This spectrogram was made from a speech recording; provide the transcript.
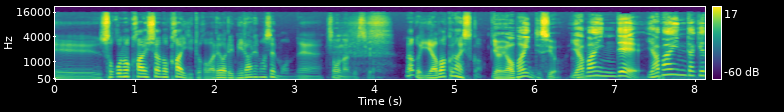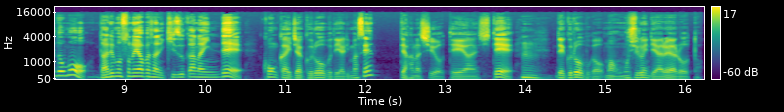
えーそこの会社の会議とか、我々見られませんもんね。そうなんですよ。なんかやばくないですか？いややばいんですよ。うんやばいんで、やばいんだけども誰もそのやばさに気づかないんで今回じゃあグローブでやりませんって話を提案してうん。でグローブがまあ面白いんでやろうやろうと。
